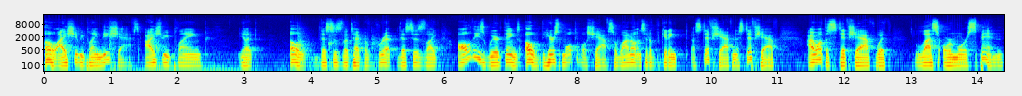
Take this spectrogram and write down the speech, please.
oh, I should be playing these shafts. I should be playing, you know, like, oh, this is the type of grip. This is like all these weird things. Oh, here's multiple shafts. So why don't instead of getting a stiff shaft and a stiff shaft, I want the stiff shaft with less or more spin.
